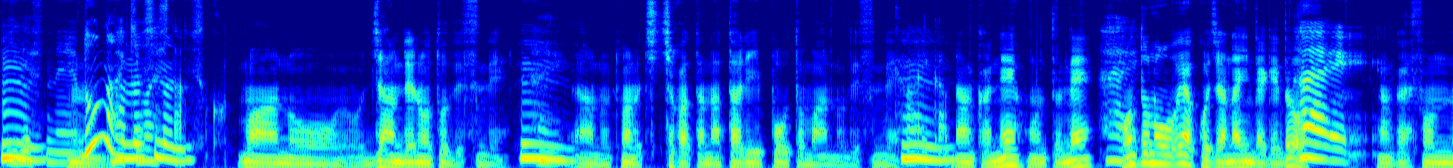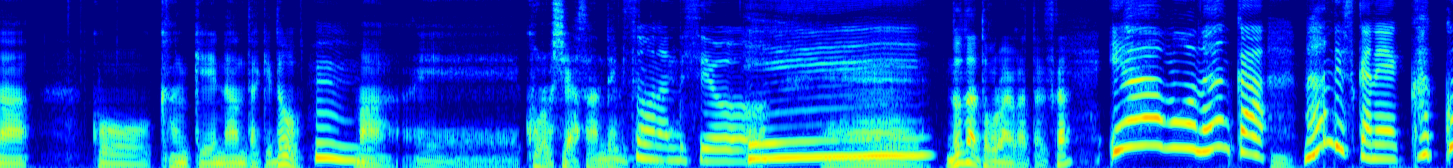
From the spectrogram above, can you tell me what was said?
いいですね、どんな話なんですか、まああのジャンレノとですね。うんあのまだちっちゃかったナタリー・ポートマンのですね。うんなんかね本当ね、はい。本当の親子じゃないんだけど、はい。なんかそんなこう関係なんだけど、うん。まあ、えー殺し屋さんでみたいな、そうなんですよ。へええ。ーどんなところが良かったですか？いやーもうなんか、なんですかね。かっこ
